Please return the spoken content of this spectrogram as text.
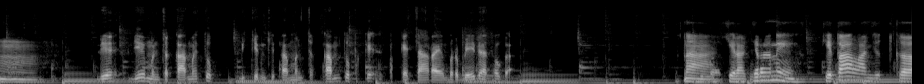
Mm. dia dia mencekamnya tuh bikin kita mencekam tuh pakai pakai cara yang berbeda atau enggak Nah, kira-kira nih kita lanjut ke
